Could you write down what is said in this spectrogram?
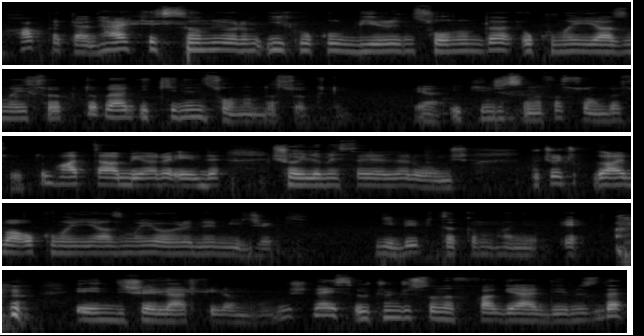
hakikaten herkes sanıyorum ilkokul birin sonunda okumayı yazmayı söktü. Ben ikinin sonunda söktüm. Yani ikinci sınıfa sonunda söktüm. Hatta bir ara evde şöyle meseleler olmuş. Bu çocuk galiba okumayı yazmayı öğrenemeyecek gibi bir takım hani e, endişeler filan olmuş. Neyse üçüncü sınıfa geldiğimizde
